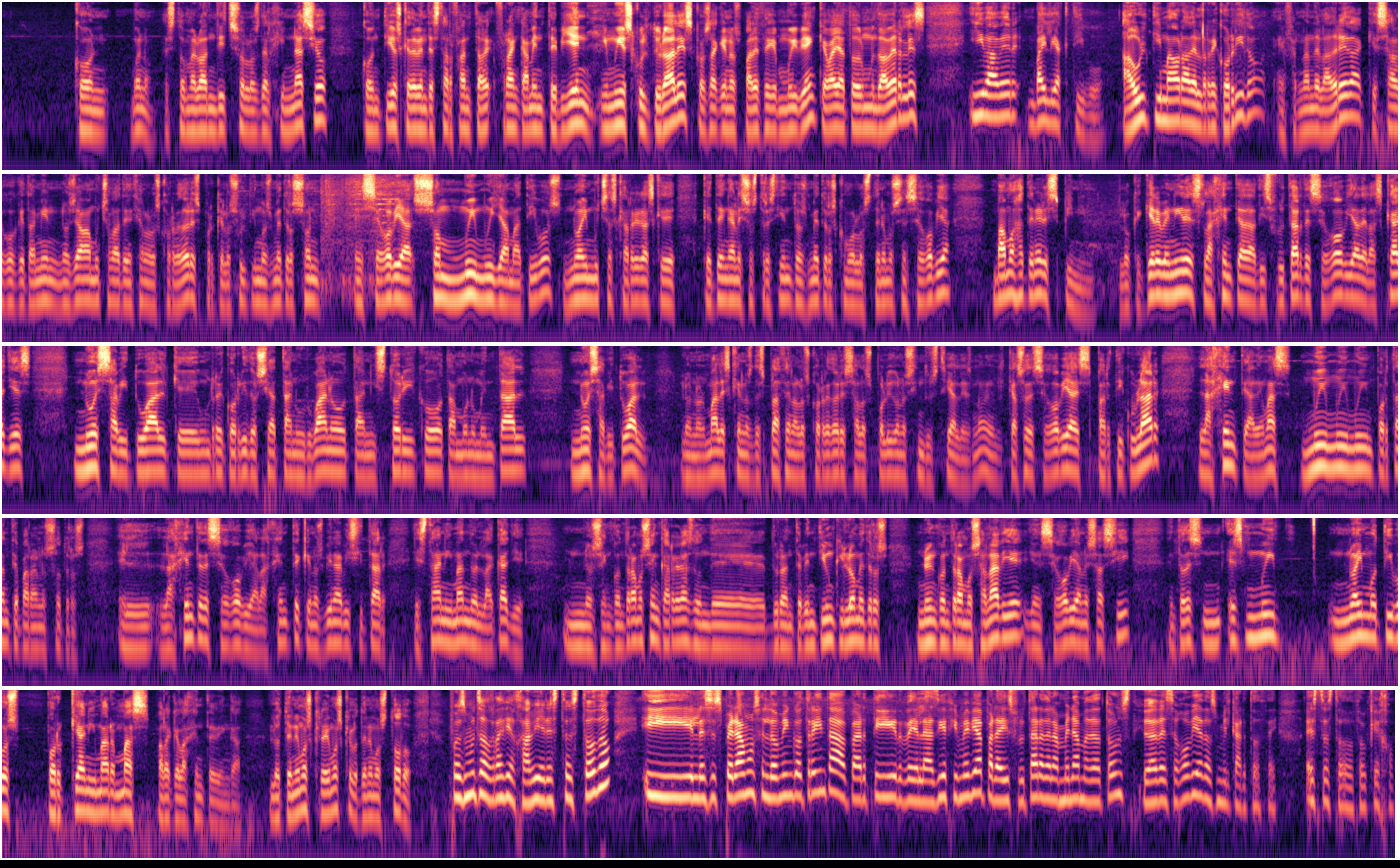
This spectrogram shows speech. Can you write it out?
con, bueno, esto me lo han dicho los del gimnasio, con tíos que deben de estar francamente bien y muy esculturales, cosa que nos parece muy bien, que vaya todo el mundo a verles, y va a haber baile activo. A última hora del recorrido, en Fernández Ladreda, que es algo que también nos llama mucho la atención a los corredores, porque los últimos metros son en Segovia son muy, muy llamativos, no hay muchas carreras que, que tengan esos 300 metros como los tenemos en Segovia, vamos a tener spinning. Lo que quiere venir es la gente a disfrutar de Segovia, de las calles, no es habitual que un recorrido sea tan urbano, tan histórico, tan monumental, no es habitual. Lo normal es que nos desplacen a los corredores a los polígonos industriales. ¿no? En el caso de Segovia es particular. La gente, además, muy, muy, muy importante para nosotros. La gente de Segovia, la gente que nos viene a visitar, está animando en la calle. Nos encontramos en carreras donde durante 21 kilómetros no encontramos a nadie y en Segovia no es así. Entonces es muy, no hay motivos por qué animar más para que la gente venga. Lo tenemos, creemos que lo tenemos todo. Pues muchas gracias Javier, esto es todo y les esperamos el domingo 30 a partir de las 10 y media para disfrutar de la Mera Maratón Ciudad de Segovia 2014. Esto es todo, Zoquejo.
